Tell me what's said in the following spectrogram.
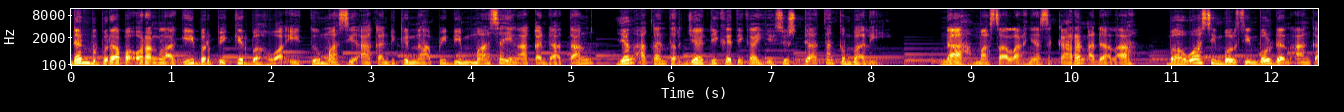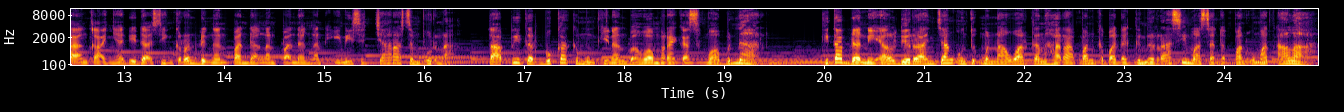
Dan beberapa orang lagi berpikir bahwa itu masih akan digenapi di masa yang akan datang yang akan terjadi ketika Yesus datang kembali. Nah, masalahnya sekarang adalah bahwa simbol-simbol dan angka-angkanya tidak sinkron dengan pandangan-pandangan ini secara sempurna. Tapi terbuka kemungkinan bahwa mereka semua benar. Kitab Daniel dirancang untuk menawarkan harapan kepada generasi masa depan umat Allah.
